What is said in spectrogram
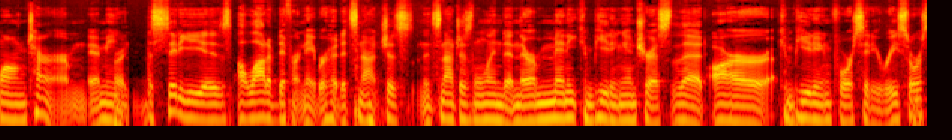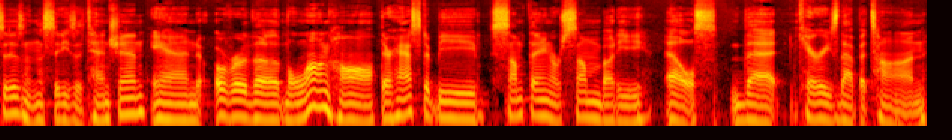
long term. I mean, Right. the city is a lot of different neighborhood. It's not just it's not just Linden. There are many competing interests that are competing for city resources and the city's attention. And over the, the long haul, there has to be something or somebody else that carries that baton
